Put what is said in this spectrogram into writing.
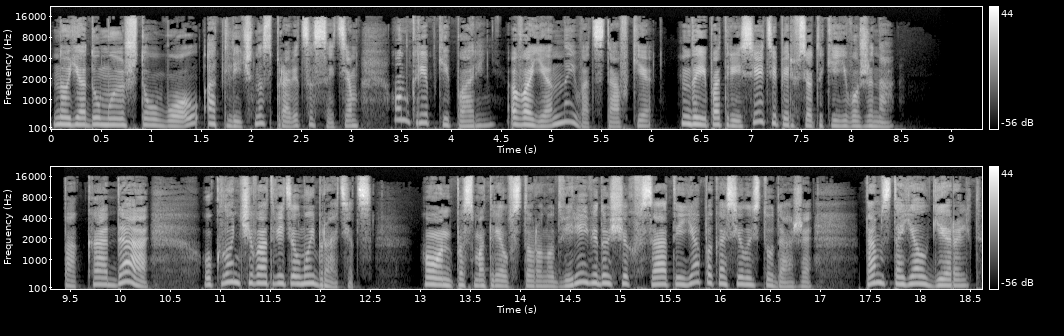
но я думаю, что Уолл отлично справится с этим. Он крепкий парень, военный в отставке. Да и Патрисия теперь все-таки его жена. «Пока да», — уклончиво ответил мой братец. Он посмотрел в сторону дверей, ведущих в сад, и я покосилась туда же. Там стоял Геральт,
